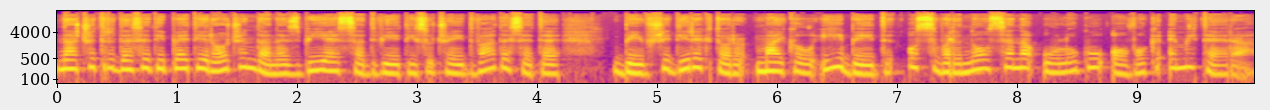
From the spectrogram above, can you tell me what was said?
Na 45. rođendan SBS-a 2020. Bivši direktor Michael Ebid osvrnuo se na ulogu ovog emitera.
